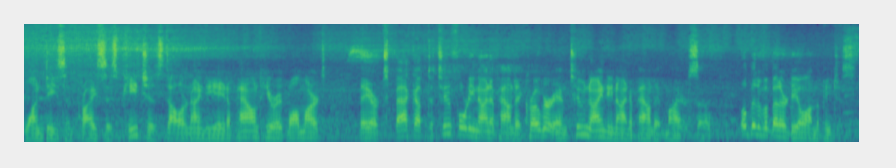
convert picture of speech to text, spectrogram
One decent price is peaches, $1.98 a pound here at Walmart. They are back up to $2.49 a pound at Kroger and $2.99 a pound at Meijer. So a little bit of a better deal on the peaches.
